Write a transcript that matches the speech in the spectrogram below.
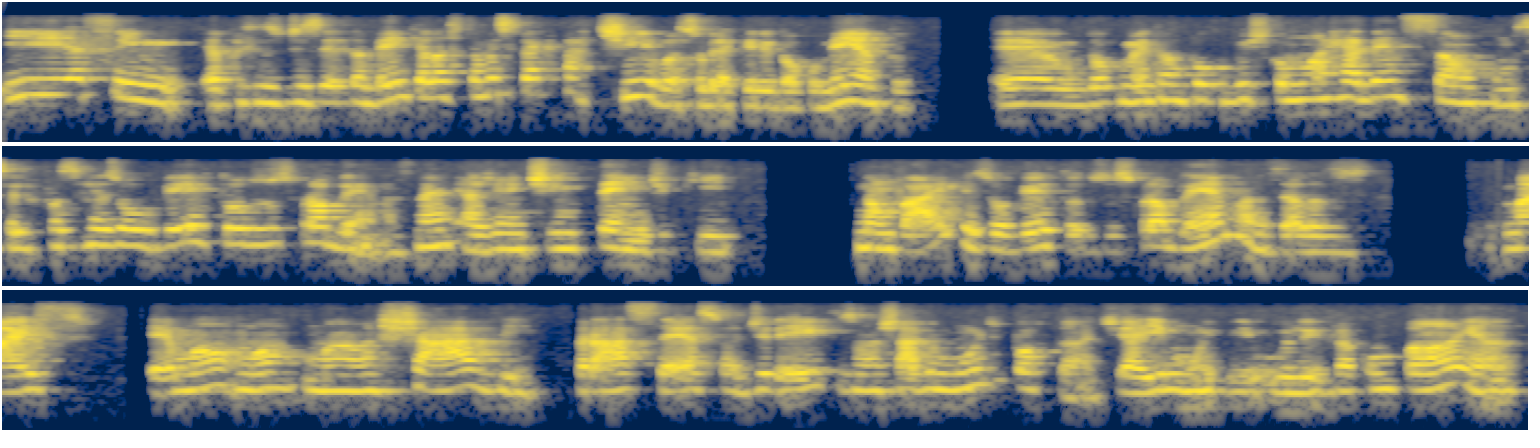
E, assim, é preciso dizer também que elas têm uma expectativa sobre aquele documento é, o documento é um pouco visto como uma redenção, como se ele fosse resolver todos os problemas, né? A gente entende que não vai resolver todos os problemas, elas, mas é uma, uma, uma chave para acesso a direitos, uma chave muito importante. E aí muito, o livro acompanha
